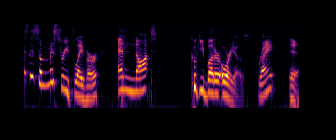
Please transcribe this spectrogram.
is this a mystery flavor and not cookie butter Oreos, right? yeah.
